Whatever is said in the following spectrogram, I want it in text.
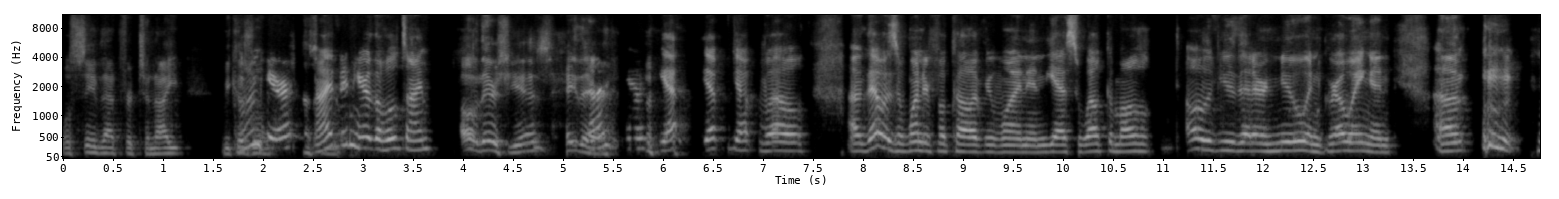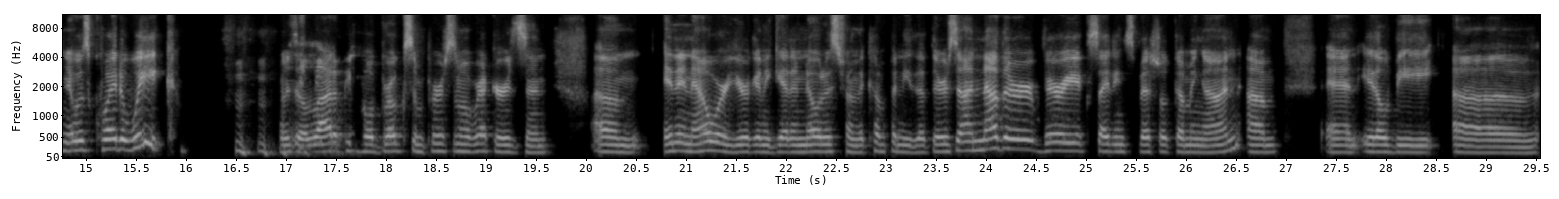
we'll save that for tonight because I'm we'll here. I've been here the whole time. Oh, there she is. Hey there. Yep, yep, yep. Well, uh, that was a wonderful call, everyone. And yes, welcome all all of you that are new and growing. And um, it was quite a week. There's a lot of people broke some personal records, and um, in an hour, you're going to get a notice from the company that there's another very exciting special coming on, um, and it'll be uh,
